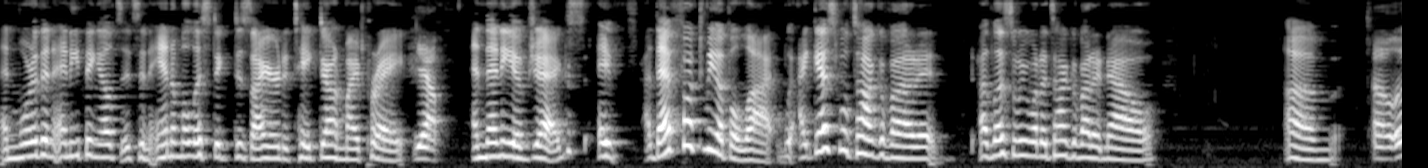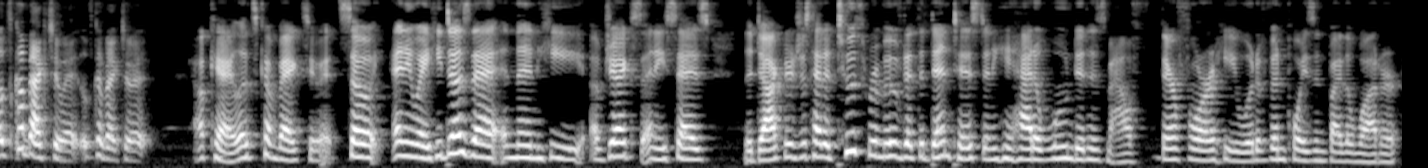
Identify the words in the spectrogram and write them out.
and more than anything else, it's an animalistic desire to take down my prey. Yeah. And then he objects. It, that fucked me up a lot. I guess we'll talk about it, unless we want to talk about it now. Um, Uh, let's come back to it. Let's come back to it. Okay, let's come back to it. So, anyway, he does that and then he objects and he says the doctor just had a tooth removed at the dentist and he had a wound in his mouth. Therefore, he would have been poisoned by the water.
